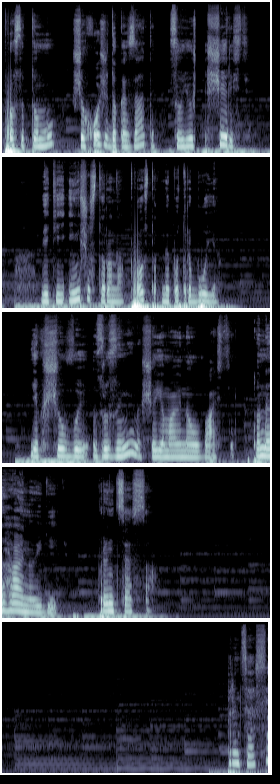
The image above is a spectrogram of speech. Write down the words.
просто тому, що хочуть доказати свою щирість, в якій інша сторона просто не потребує. Якщо ви зрозуміли, що я маю на увазі, то негайно йдіть, принцеса. Принцеса?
